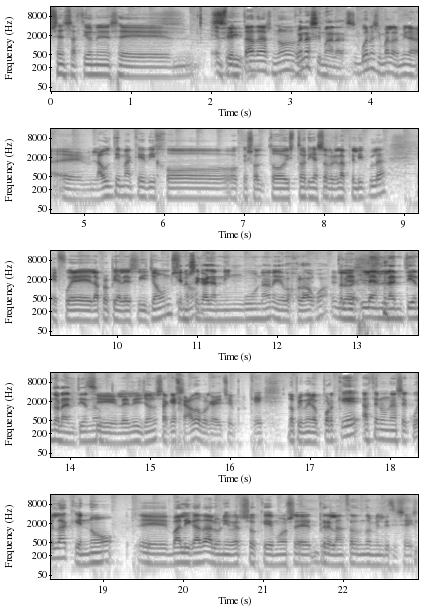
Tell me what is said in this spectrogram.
sensaciones eh, Sí. enfrentadas, ¿no? Buenas y malas. Buenas y malas. Mira, eh, la última que dijo o que soltó historias sobre la película eh, fue la propia Leslie Jones. Que no, se callan ninguna ni debajo del agua. Pero Le- la, la entiendo, la entiendo. Sí, Leslie Jones se ha quejado porque ha dicho, ¿y por qué? Lo primero, ¿por qué hacen una secuela que no eh, va ligada al universo que hemos eh, relanzado en 2016.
